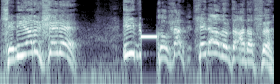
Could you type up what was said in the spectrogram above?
Seni yarık seni. İyi bir olsan seni alırdı anası.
